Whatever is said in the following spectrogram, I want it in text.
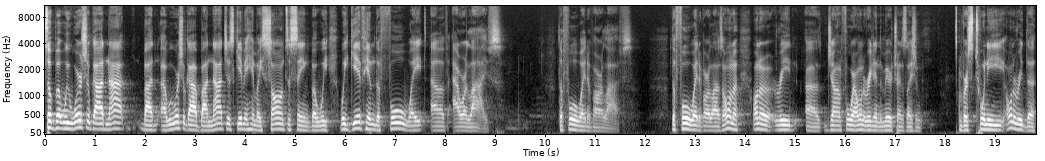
So, but we worship God not by uh, we worship God by not just giving Him a song to sing, but we we give Him the full weight of our lives, the full weight of our lives, the full weight of our lives. I want to I want to read uh, John four. I want to read it in the Mirror translation. Verse 20, I want to read the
